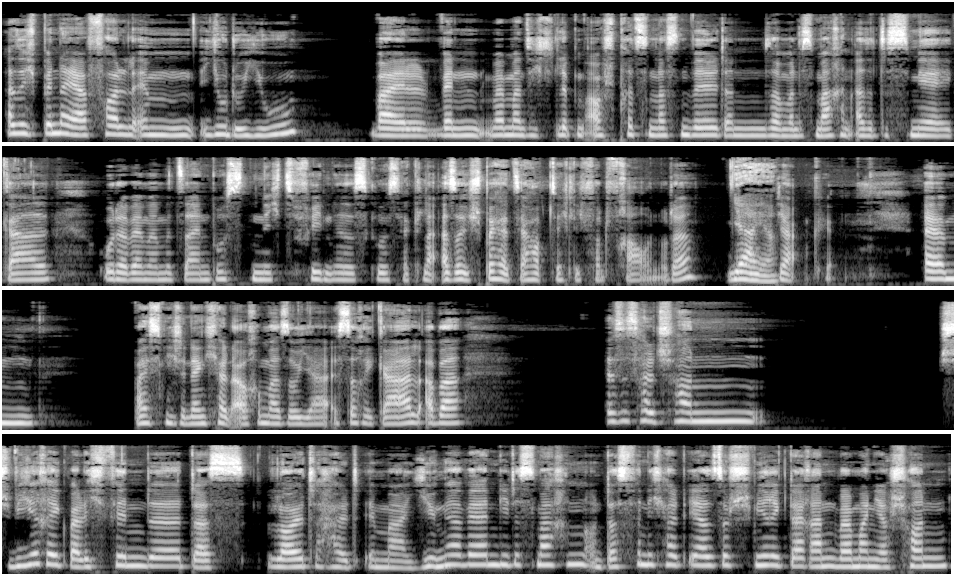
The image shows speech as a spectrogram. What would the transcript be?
Also ich bin da ja voll im You do you, weil wenn, wenn man sich die Lippen aufspritzen lassen will, dann soll man das machen. Also das ist mir egal. Oder wenn man mit seinen Brüsten nicht zufrieden ist, größer, klar. Also ich spreche jetzt ja hauptsächlich von Frauen, oder? Ja, ja. Ja, okay. Ähm, weiß ich nicht, dann denke ich halt auch immer so, ja, ist doch egal, aber es ist halt schon schwierig, weil ich finde, dass Leute halt immer jünger werden, die das machen. Und das finde ich halt eher so schwierig daran, weil man ja schon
